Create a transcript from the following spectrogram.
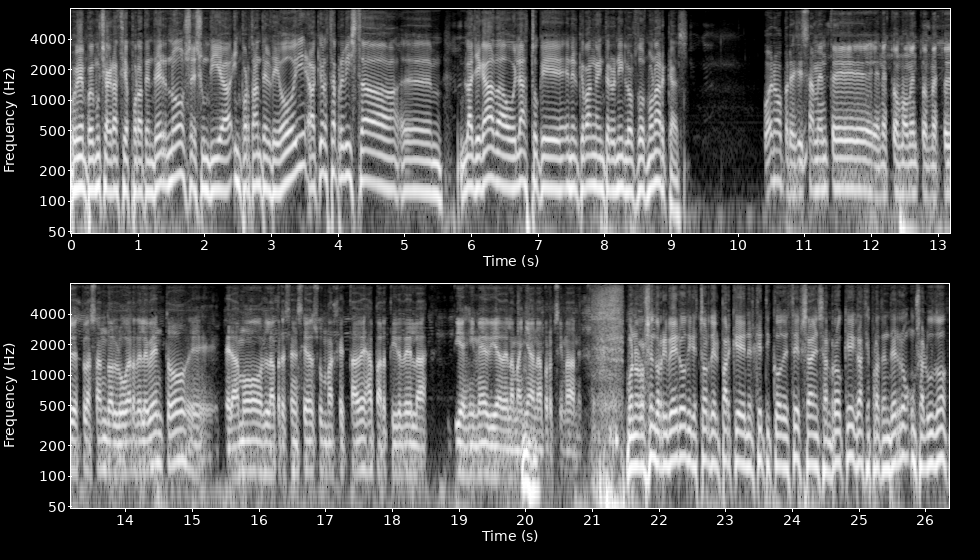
Muy bien, pues muchas gracias por atendernos. Es un día importante el de hoy. ¿A qué hora está prevista eh, la llegada o el acto que, en el que van a intervenir los dos monarcas? Bueno, precisamente en estos momentos me estoy desplazando al lugar del evento. Eh, esperamos la presencia de sus majestades a partir de las diez y media de la mañana aproximadamente. Bueno, Rosendo Rivero, director del Parque Energético de CEPSA en San Roque, gracias por atenderlo, un saludo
